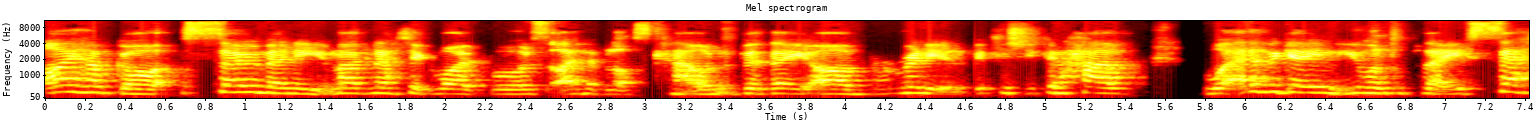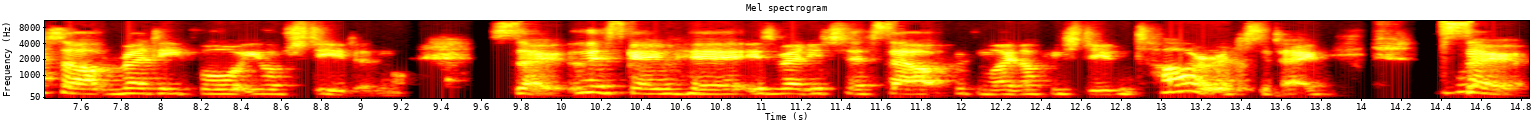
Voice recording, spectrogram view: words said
I have got so many magnetic whiteboards, I have lost count, but they are brilliant because you can have whatever game you want to play set up ready for your student. So, this game here is ready to set up with my lucky student Tara today. So, it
